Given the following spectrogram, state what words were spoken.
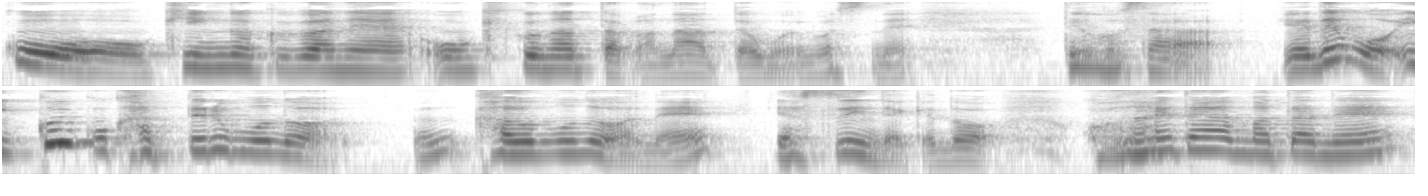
構金額がね、大きくなったかなって思いますね。でもさ、いやでも一個一個買ってるものは、買うものはね、安いんだけど、この間またね、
